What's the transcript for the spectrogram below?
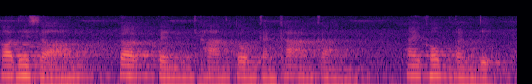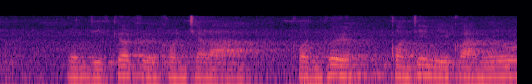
ข้อที่สอง ก็เป็นทางตรงกันข้ามกัน ให้คบบัณฑิต บัณฑิตก็คือคนชรา คนเพื่อคนที่มีความรู้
